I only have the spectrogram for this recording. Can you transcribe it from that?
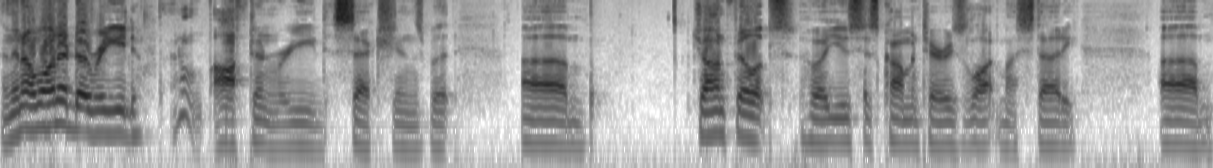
And then I wanted to read, I don't often read sections, but um, John Phillips, who I use his commentaries a lot in my study, um,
